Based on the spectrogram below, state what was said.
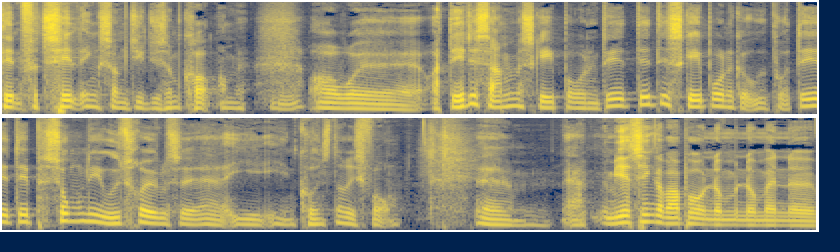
den fortælling, som de ligesom kommer med. Mm. Og, øh, og det er det samme med skateboarding. Det er det, det skateboarding går ud på. Det, det er personlige udtrykkelse af, i, i en kunstnerisk form. Øh, ja. Men jeg tænker bare på, når, når man... Øh,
